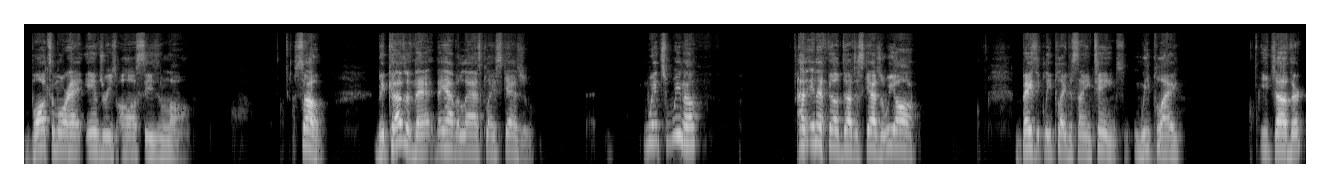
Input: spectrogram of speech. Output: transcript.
Baltimore had injuries all season long. So, because of that, they have a last place schedule, which we know how the NFL does a schedule. We all basically play the same teams. We play each other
